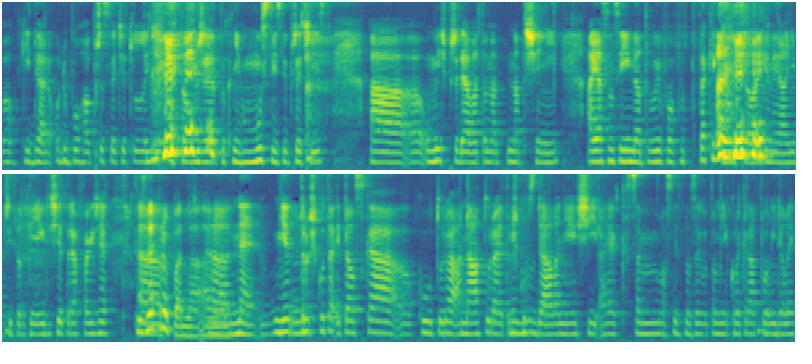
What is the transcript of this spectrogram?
velký dar od Boha přesvědčit lidi o tom, že tu knihu musí si přečíst a umíš předávat to nadšení. A já jsem si ji na tvůj poput taky koupila, geniální přítelkyně, když je teda fakt, že... Ty jsi nepropadla, ale... Ne, mě mm. trošku ta italská kultura a nátura je trošku mm. vzdálenější a jak jsem, vlastně jsme se o tom několikrát povídali,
